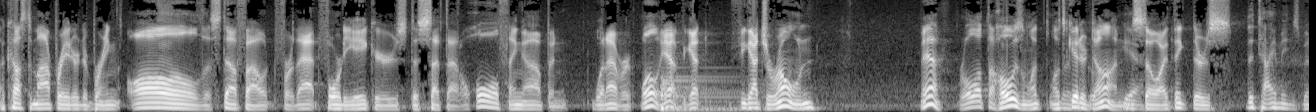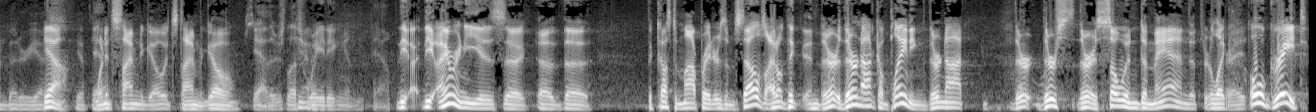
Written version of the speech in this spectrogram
a custom operator to bring all the stuff out for that forty acres to set that whole thing up and whatever. Well, yeah, if you got if you got your own, yeah, roll out the hose and let, let's Let get it it go. done. Yeah. So I think there's The timing's been better. Yes. yeah, Yep. when it's time to go, it's time to go. Yeah, there's less Yeah. waiting and yeah. The the irony is uh, uh, the the custom operators themselves. I don't think, and they're they're not complaining. They're not. They're they're they're so in demand that they're like, Right. oh great,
